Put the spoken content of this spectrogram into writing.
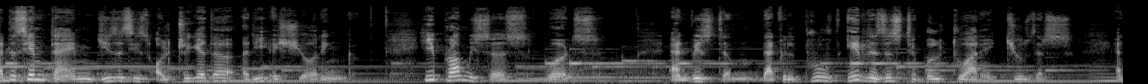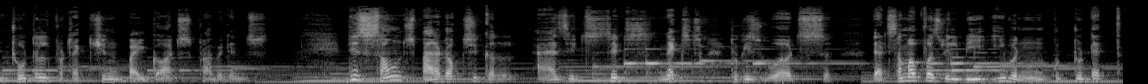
At the same time, Jesus is altogether reassuring. He promises words and wisdom that will prove irresistible to our accusers and total protection by God's providence. This sounds paradoxical as it sits next to his words that some of us will be even put to death.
